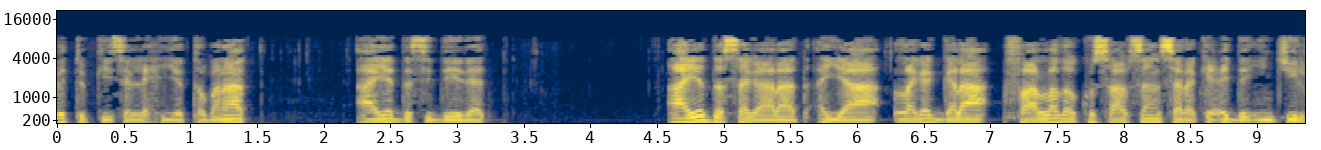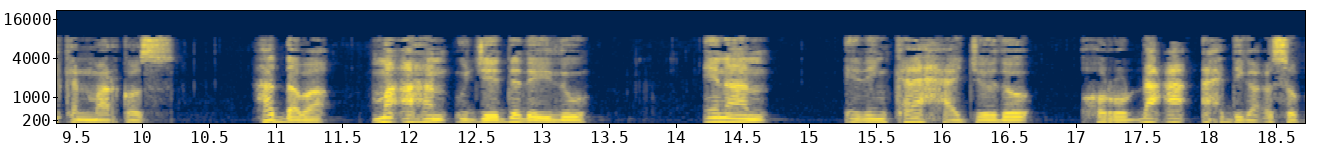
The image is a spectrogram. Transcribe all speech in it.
cutubkiisa lix iyo tobanaad aayadda siddeedaad aayadda sagaalaad ayaa laga galaa faallada ku saabsan sarakicidda injiilkan markos haddaba ma ahan ujeeddadaydu inaan idinkala xaajoodo horudhaca axdiga cusub.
